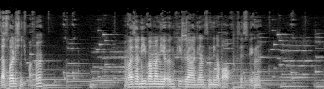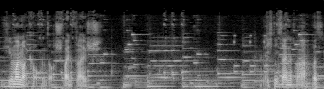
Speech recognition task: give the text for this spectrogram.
Das wollte ich nicht machen. Man weiß ja nie, wann man hier irgendwie wieder die ganzen Dinger braucht. Deswegen ich mal neu kaufen. So Schweinefleisch. Ich nicht sein etwa was?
